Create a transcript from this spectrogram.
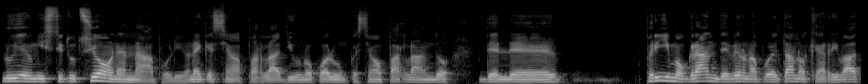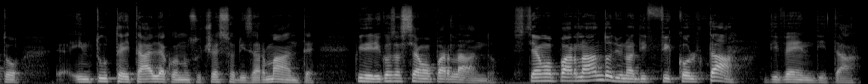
lui è un'istituzione a Napoli, non è che stiamo a parlare di uno qualunque, stiamo parlando del primo grande vero napoletano che è arrivato in tutta Italia con un successo disarmante. Quindi di cosa stiamo parlando? Stiamo parlando di una difficoltà di vendita,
